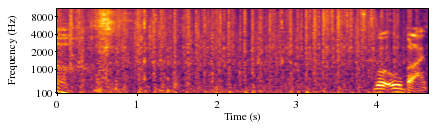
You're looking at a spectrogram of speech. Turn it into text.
Oh. We're all blank.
